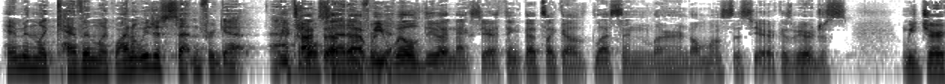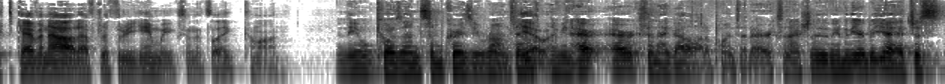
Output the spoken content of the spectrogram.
him and like Kevin. Like, why don't we just set and forget? We talked about that. We will do it next year. I think that's like a lesson learned almost this year because we were just we jerked Kevin out after three game weeks, and it's like, come on. And he goes on some crazy run. Yeah, I mean, er- Eriksen, I got a lot of points at Eriksen actually at the end of the year. But yeah, it just,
